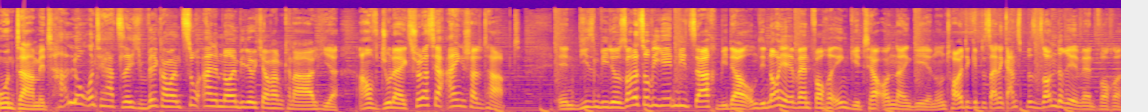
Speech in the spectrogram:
Und damit hallo und herzlich willkommen zu einem neuen Video hier auf meinem Kanal hier auf Julex. Schön, dass ihr eingeschaltet habt. In diesem Video soll es so wie jeden Dienstag wieder um die neue Eventwoche in GTA Online gehen. Und heute gibt es eine ganz besondere Eventwoche.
